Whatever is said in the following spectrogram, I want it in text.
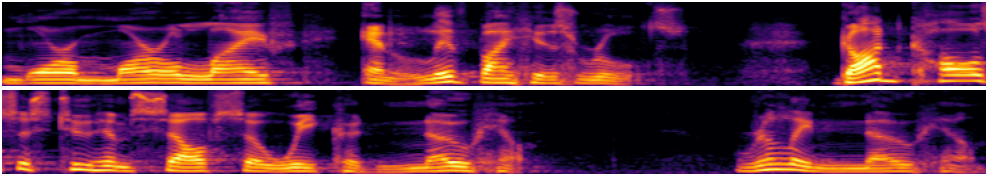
more moral life and live by his rules. God calls us to himself so we could know him really know Him.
